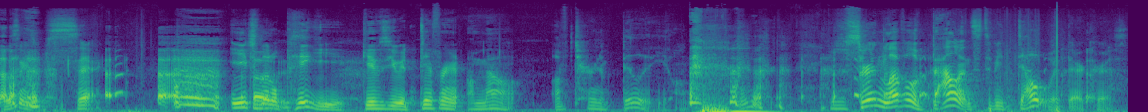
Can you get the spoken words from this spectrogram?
Those things are sick. Each oh, little piggy gives you a different amount of turnability on the. There's a certain level of balance to be dealt with there, Chris.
